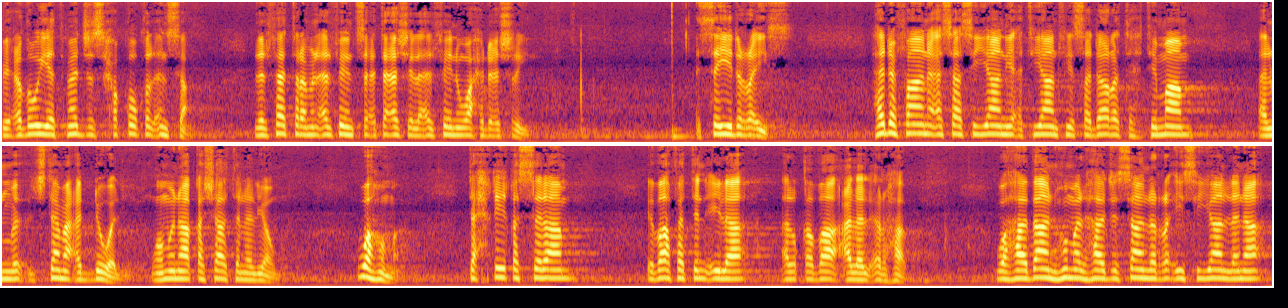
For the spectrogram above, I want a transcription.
بعضوية مجلس حقوق الإنسان للفترة من 2019 إلى 2021 السيد الرئيس هدفان أساسيان يأتيان في صدارة اهتمام المجتمع الدولي ومناقشاتنا اليوم وهما تحقيق السلام إضافة إلى القضاء على الإرهاب وهذان هما الهاجسان الرئيسيان لنا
